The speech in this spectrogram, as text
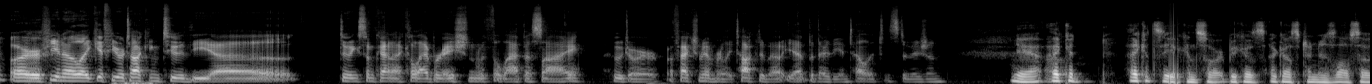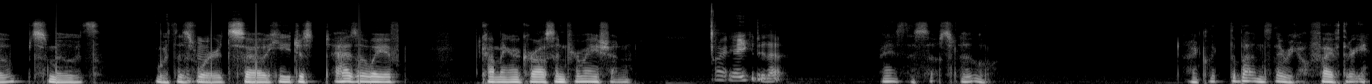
or if you know, like if you were talking to the uh, doing some kind of collaboration with the Lapis Eye, who are a faction we haven't really talked about yet, but they're the intelligence division. Yeah, I um, could I could see a consort because Augustine is also smooth with his mm-hmm. words, so he just has a way of coming across information. All right, yeah, you could do that. Why is this so slow? I clicked the buttons. There we go. Five three.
